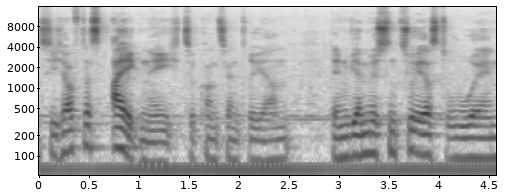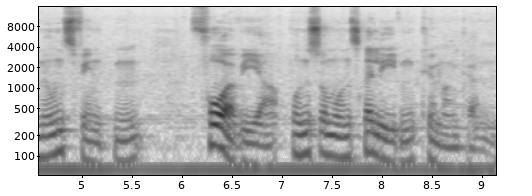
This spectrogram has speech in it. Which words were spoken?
sich auf das eigene Ich zu konzentrieren, denn wir müssen zuerst Ruhe in uns finden, vor wir uns um unsere Lieben kümmern können.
